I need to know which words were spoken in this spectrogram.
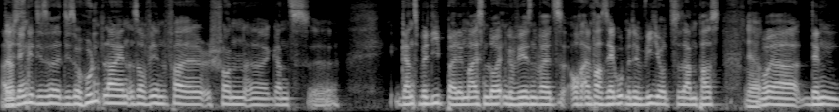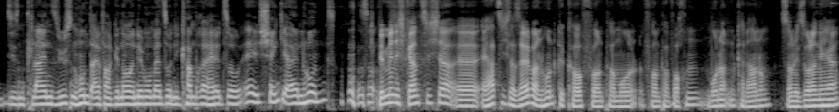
Also ich denke, diese, diese Hundline ist auf jeden Fall schon äh, ganz, äh, ganz beliebt bei den meisten Leuten gewesen, weil es auch einfach sehr gut mit dem Video zusammenpasst, ja. wo er den, diesen kleinen süßen Hund einfach genau in dem Moment so in die Kamera hält, so, ey, ich schenke dir einen Hund. so. Ich bin mir nicht ganz sicher, äh, er hat sich da selber einen Hund gekauft vor ein paar, Mo vor ein paar Wochen, Monaten, keine Ahnung, ist noch nicht so lange her.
